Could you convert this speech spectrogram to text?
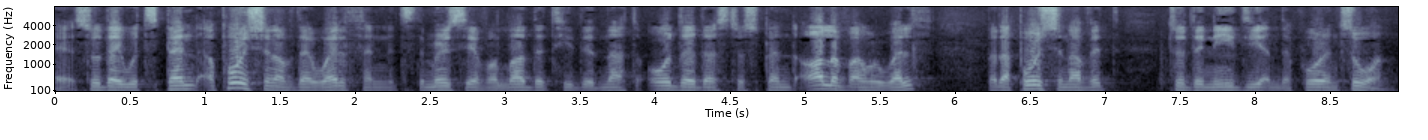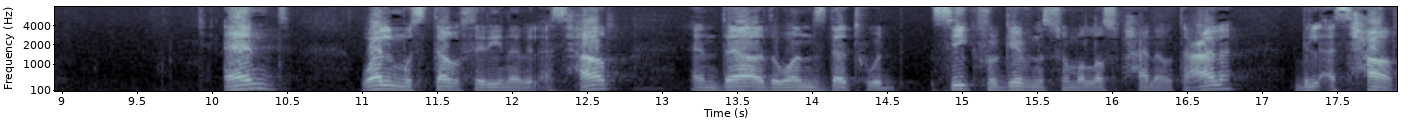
Uh, so they would spend a portion of their wealth, and it's the mercy of Allah that He did not order us to spend all of our wealth, but a portion of it to the needy and the poor and so on. And وَالْمُسْتَغْفِرِينَ بِالْأَسْحَارِ And they are the ones that would seek forgiveness from Allah subhanahu wa ta'ala bil-ashar,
